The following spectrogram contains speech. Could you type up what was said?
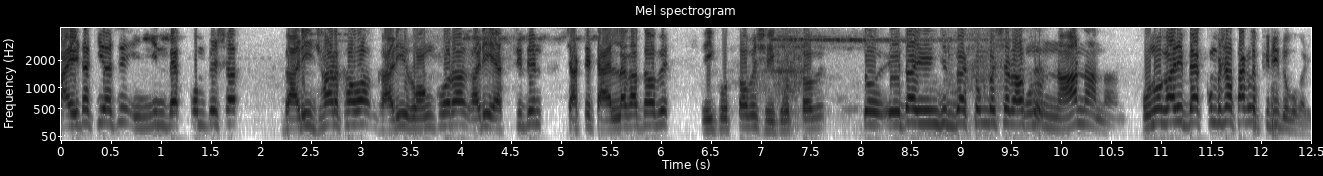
গাড়িটা কি আছে? ইঞ্জিন ব্যাক কম্প্রেসার গাড়ি ঝাড় খাওয়া গাড়ি রং করা গাড়ি অ্যাক্সিডেন্ট চারটে টায়ার লাগাতে হবে এই করতে হবে সেই করতে হবে। তো এটা ইঞ্জিন ব্যাক কম্প্রেসার আছে? না না না কোনো গাড়ি ব্যাক কম্প্রেসার থাকলে ফ্রি দেবো গাড়ি।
